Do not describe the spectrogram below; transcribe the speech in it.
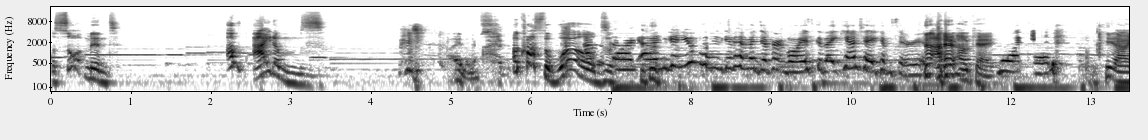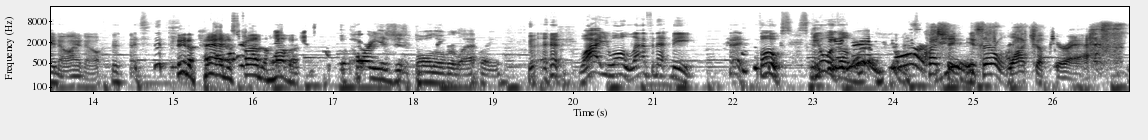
assortment of items Items. across the world. I'm world. sorry. Can you please give him a different voice? Because I can't take him seriously. I- okay. No, I can't. Yeah, I know, I know. Peter Pan has found the mother. The party is just bowled over laughing. Why are you all laughing at me? Hey, folks, skewer Because you're them. Question: Is there a watch up your ass?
